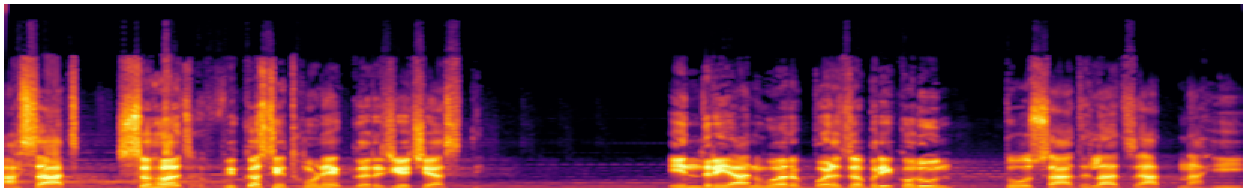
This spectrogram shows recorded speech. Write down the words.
असाच सहज विकसित होणे गरजेचे असते. इंद्रियांवर बळजबरी करून तो साधला जात नाही.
